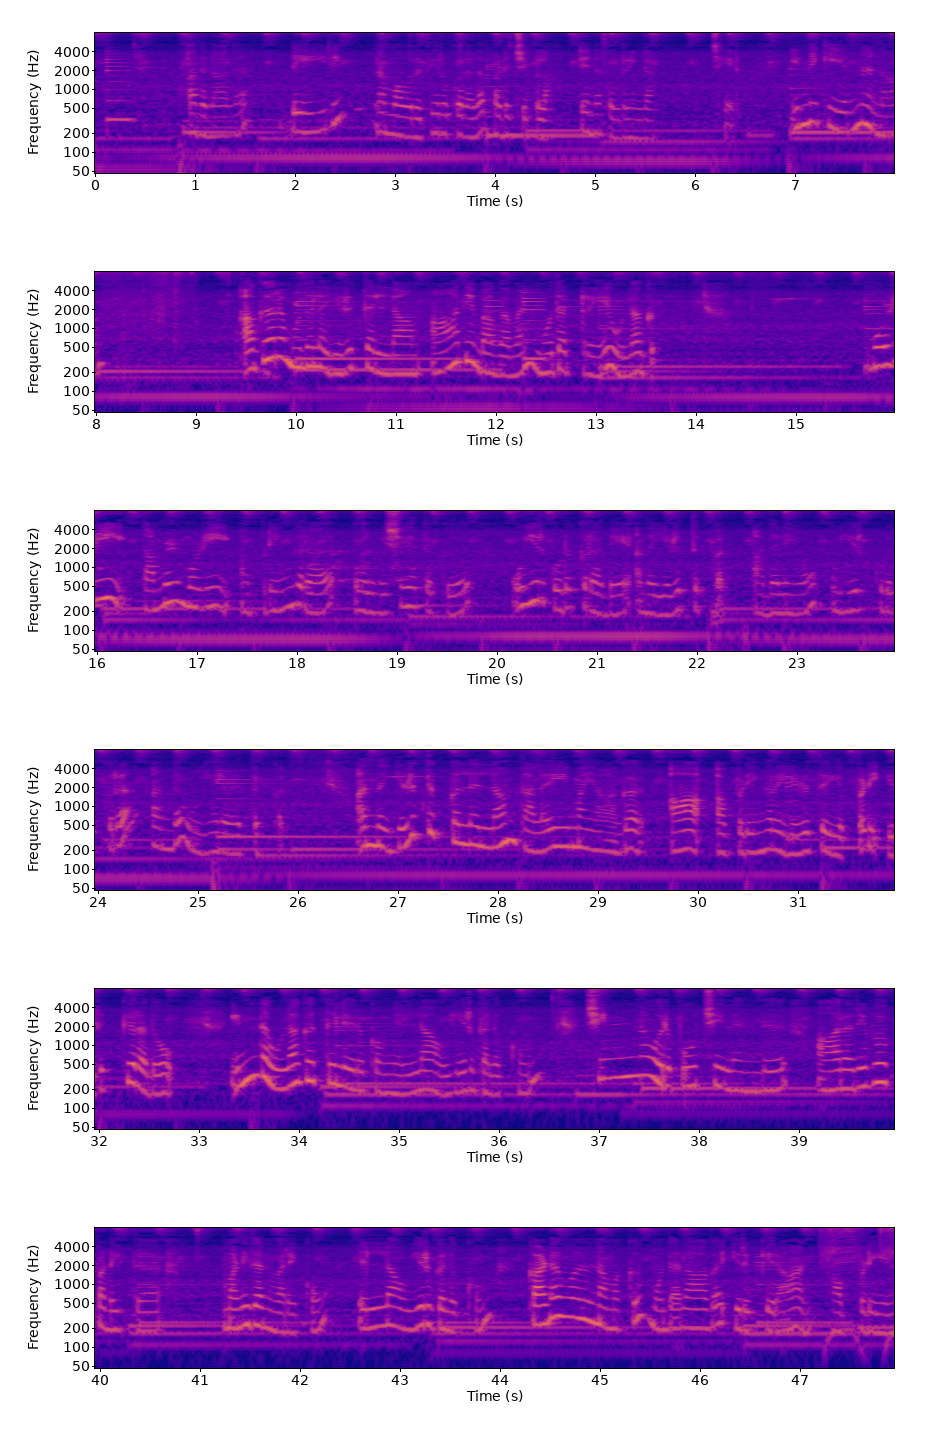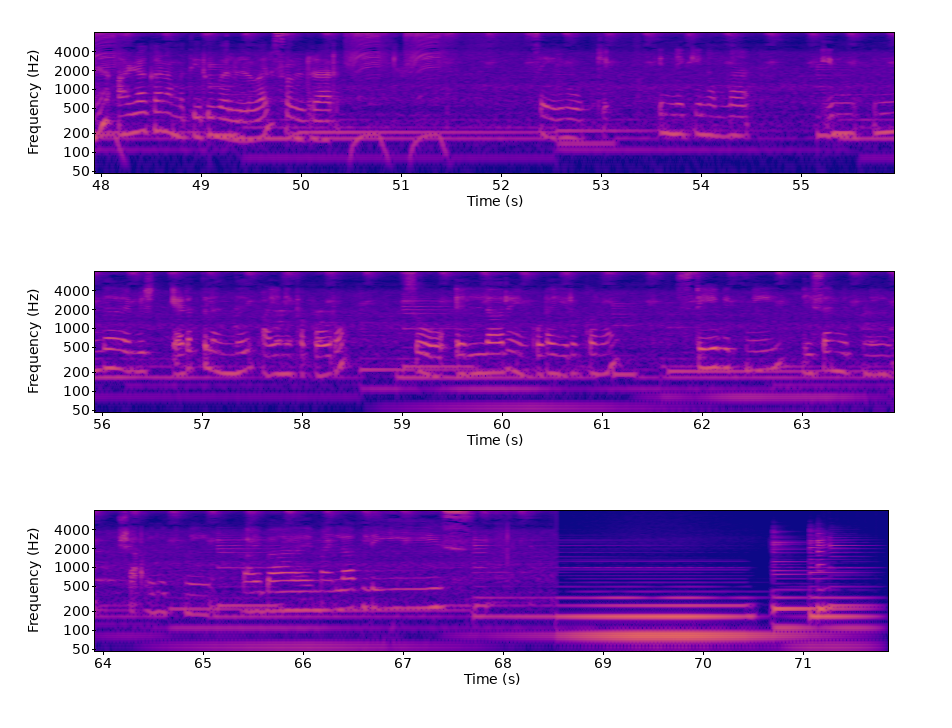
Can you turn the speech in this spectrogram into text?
அதனால் டெய்லி நம்ம ஒரு திருக்குறளை படிச்சுக்கலாம். என்ன சொல்கிறீங்க சரி. இன்றைக்கி என்னென்னா அகர முதல எழுத்தெல்லாம் ஆதி பகவன் முதற்றே உலகு. மொழி தமிழ் மொழி அப்படிங்கிற ஒரு விஷயத்துக்கு உயிர் கொடுக்கிறதே அந்த எழுத்துக்கள். அதுலேயும் உயிர் கொடுக்குற அந்த உயிர் எழுத்துக்கள். அந்த எழுத்துக்கள் எல்லாம் தலைமையாக ஆ அப்படிங்கிற எழுத்து எப்படி இருக்கிறதோ இந்த உலகத்தில் இருக்கும் எல்லா உயிர்களுக்கும் சின்ன ஒரு பூச்சியிலேருந்து ஆறறிவு படைத்த மனிதன் வரைக்கும் எல்லா உயிர்களுக்கும் கடவுள் நமக்கு முதலாக இருக்கிறான் அப்படின்னு அழகாக நம்ம திருவள்ளுவர் சொல்கிறார் சரி ஓகே. இன்னைக்கு நம்ம இந்த விஷ் இடத்துலேருந்து பயணிக்க போகிறோம் ஸோ எல்லோரும் என் கூட இருக்கணும். Stay with me listen with me share with me bye bye my lovelies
